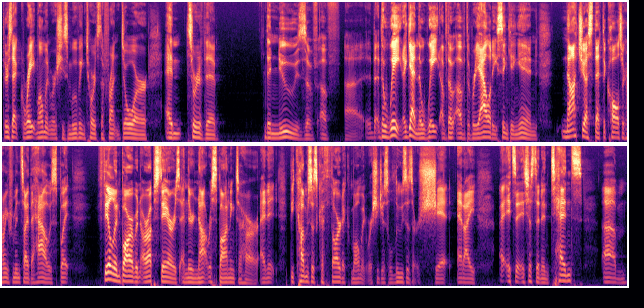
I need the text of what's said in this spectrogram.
There's that great moment where she's moving towards the front door and sort of the the news of of uh, the, the weight again the weight of the of the reality sinking in not just that the calls are coming from inside the house but Phil and Barb are upstairs and they're not responding to her and it becomes this cathartic moment where she just loses her shit and I it's a, it's just an intense um,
